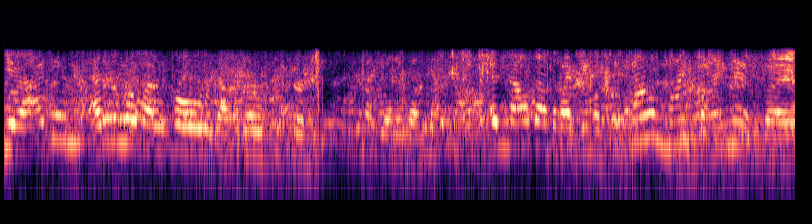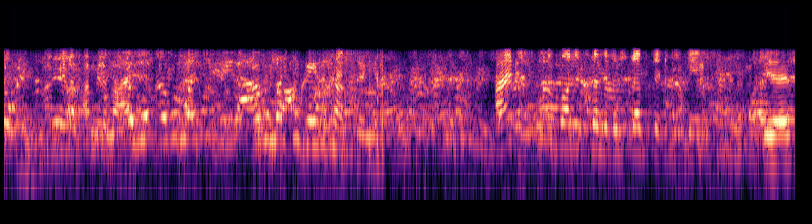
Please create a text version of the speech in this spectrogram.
Yeah, I didn't. I didn't know about this whole like Alfredo picture. You're not the only one. And now that the vibe game on too, now I'm not buying it, but I'm gonna, I'm gonna I buy would, it. I would like to be. I would like to beta test it. You know. I just would have wanted some of the stuff that he gave. Yes,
